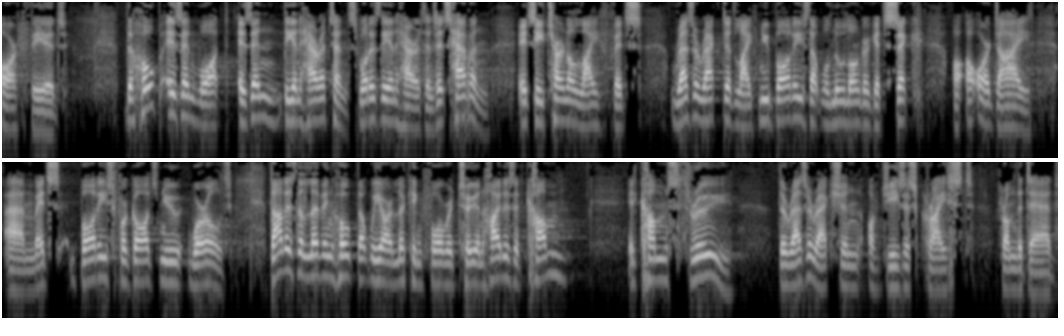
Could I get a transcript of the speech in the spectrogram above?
or fade. The hope is in what? Is in the inheritance. What is the inheritance? It's heaven, it's eternal life, it's resurrected life, new bodies that will no longer get sick or, or die. Um, it's bodies for God's new world. That is the living hope that we are looking forward to. And how does it come? It comes through the resurrection of Jesus Christ from the dead.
